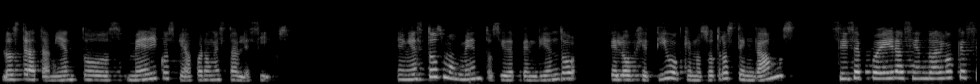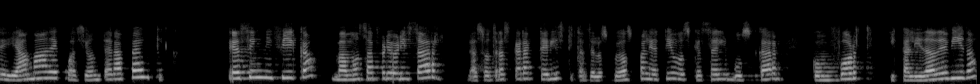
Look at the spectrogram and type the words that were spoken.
los tratamientos médicos que ya fueron establecidos. En estos momentos y dependiendo el objetivo que nosotros tengamos, sí se puede ir haciendo algo que se llama adecuación terapéutica. ¿Qué significa? Vamos a priorizar las otras características de los cuidados paliativos, que es el buscar confort y calidad de vida.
